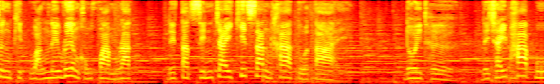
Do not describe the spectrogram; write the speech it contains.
ซึ่งผิดหวังในเรื่องของความรัก ได้ตัดสินใจคิดสั้นฆ่าตัวตาย โดยเธอได้ใช้ผ้าปู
